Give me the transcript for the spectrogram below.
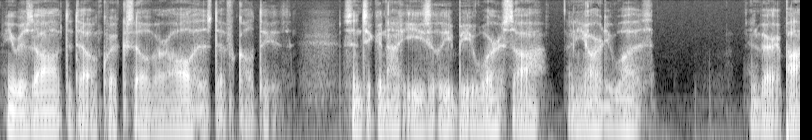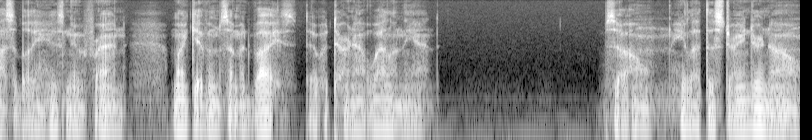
He resolved to tell Quicksilver all his difficulties, since he could not easily be worse off than he already was, and very possibly his new friend might give him some advice that would turn out well in the end. So he let the stranger know,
